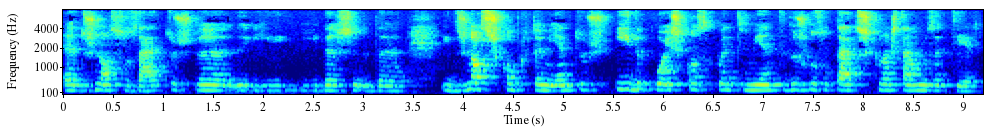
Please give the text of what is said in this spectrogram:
uh, dos nossos atos de, de, e, das, de, e dos nossos comportamentos e depois, consequentemente, dos resultados que nós estamos a ter.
